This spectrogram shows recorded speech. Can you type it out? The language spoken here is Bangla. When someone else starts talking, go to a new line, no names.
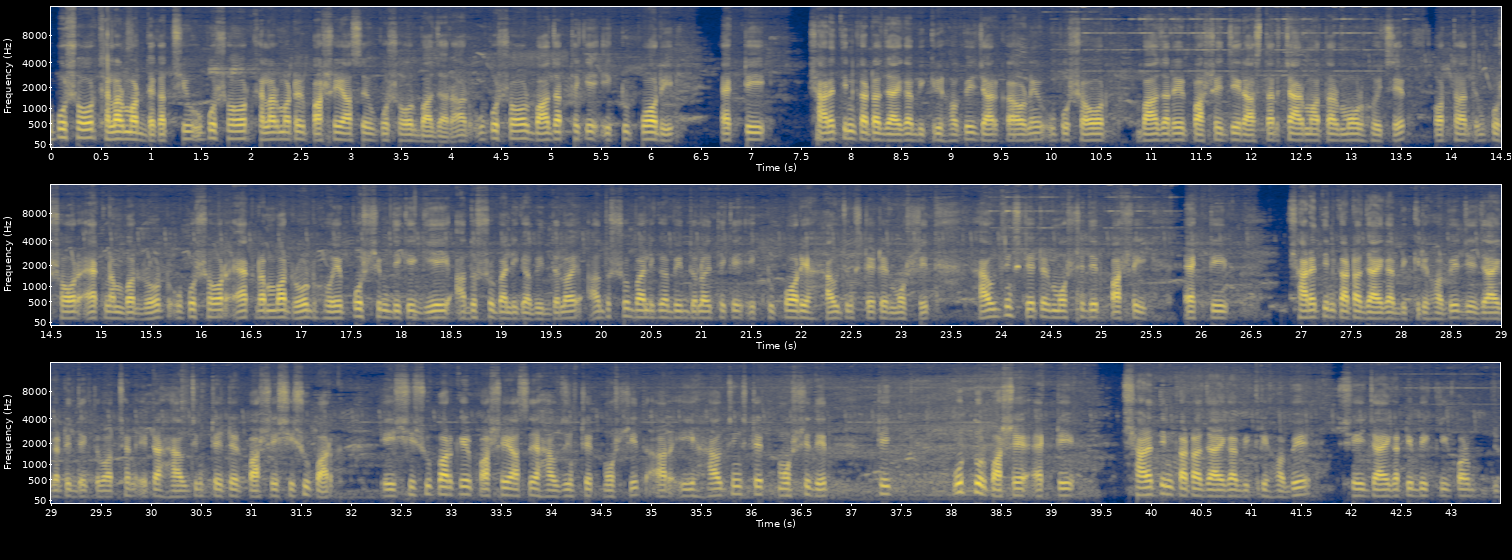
উপশহর খেলার মাঠ দেখাচ্ছি। উপশহর খেলার মাঠের পাশে আছে উপশহর বাজার। আর উপশহর বাজার থেকে একটু পরে একটি সাড়ে তিন কাটা জায়গা বিক্রি হবে, যার কারণে উপশহর বাজারের পাশে যে রাস্তার চার মাথার মোড় হয়েছে, অর্থাৎ উপশহর এক নম্বর রোড, উপশহর এক নম্বর রোড হয়ে পশ্চিম দিকে গিয়েই আদর্শ বালিকা বিদ্যালয়। আদর্শ বালিকা বিদ্যালয় থেকে একটু পরে হাউজিং স্টেটের মসজিদ। হাউজিং স্টেটের মসজিদের পাশেই একটি সাড়ে তিন কাটা জায়গা বিক্রি হবে। যে জায়গাটি দেখতে পাচ্ছেন, এটা হাউজিং স্টেটের পাশে শিশু পার্ক এই শিশু পার্কের পাশে আছে হাউজিং স্টেট মসজিদ। আর এই হাউজিং স্টেট মসজিদের ঠিক উত্তর পাশে একটি সাড়ে তিন কাটা জায়গা বিক্রি হবে। সেই জায়গাটি বিক্রি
